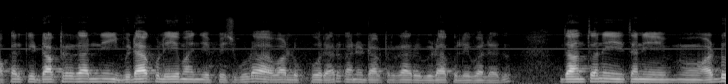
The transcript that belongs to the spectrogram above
ఆఖరికి డాక్టర్ గారిని విడాకులు ఇవ్వమని చెప్పేసి కూడా వాళ్ళు కోరారు కానీ డాక్టర్ గారు విడాకులు ఇవ్వలేదు. దాంతో ఇతని అడ్డు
